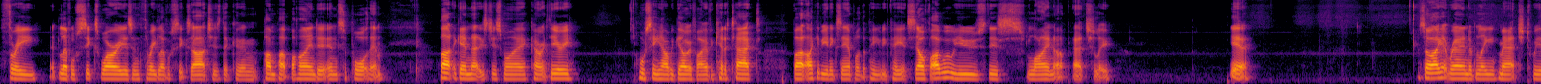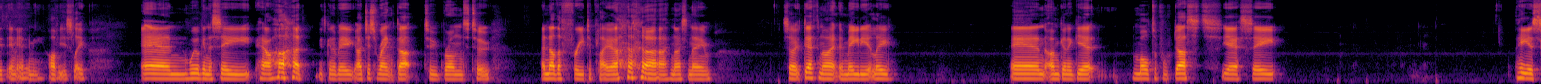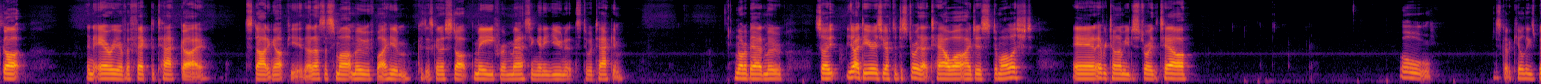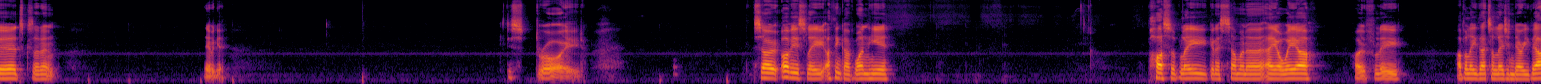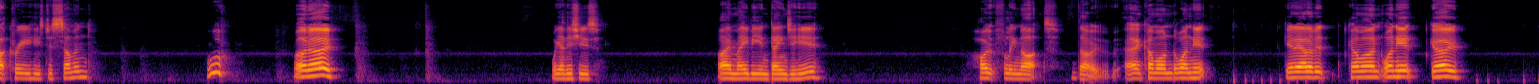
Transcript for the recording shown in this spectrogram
three level 6 warriors and three level 6 archers that can pump up behind it and support them. But again, that is just my current theory. We'll see how we go if I ever get attacked. But I'll give you an example of the PvP itself. I will use this lineup actually. Yeah. So I get randomly matched with an enemy, obviously. And we're going to see how hard it's going to be. I just ranked up to Bronze 2. Another free-to-player. nice name. So Death Knight immediately. And I'm going to get multiple dusts. Yeah, see, he has got an area of effect attack guy. starting up here. That's a smart move by him because it's going to stop me from massing any units to attack him. Not a bad move. So the idea is you have to destroy that tower I just demolished. And every time you destroy the tower... Oh, just got to kill these birds because I don't... There we go. Destroyed. So obviously I think I've won here. possibly going to summon a AoE. Hopefully, I believe that's a legendary Valkyrie he's just summoned. Woo! Oh no! We have issues. I may be in danger here. Hopefully not, though. And come on, the one hit. Get out of it. Come on, one hit. Go.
